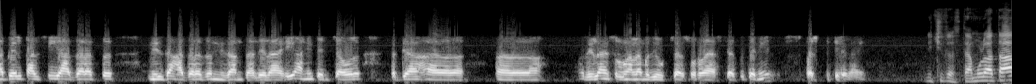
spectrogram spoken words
अबेल पाल्सी या आजाराचं निदान आजाराचं निदान झालेलं आहे आणि त्यांच्यावर सध्या रिलायन्स रुग्णालयामध्ये उपचार सुरू आहे असल्याचं त्यांनी स्पष्ट केलेलं आहे. निश्चितच त्यामुळे आता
